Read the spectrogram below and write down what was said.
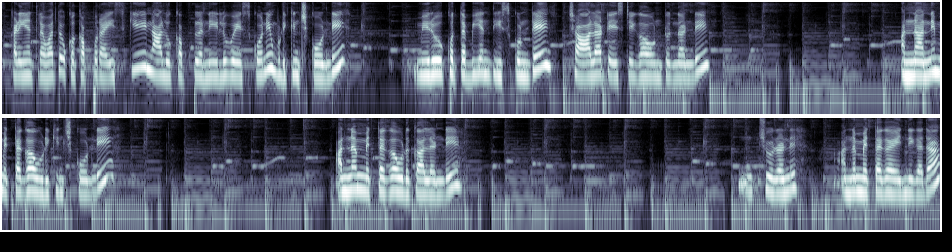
కడిగిన తర్వాత ఒక కప్పు రైస్కి నాలుగు కప్పుల నీళ్ళు వేసుకొని ఉడికించుకోండి. మీరు కొత్త బియ్యం తీసుకుంటే చాలా టేస్టీగా ఉంటుందండి. అన్నాన్ని మెత్తగా ఉడికించుకోండి. అన్నం మెత్తగా ఉడకాలండి. చూడండి అన్నం మెత్తగా అయింది కదా.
